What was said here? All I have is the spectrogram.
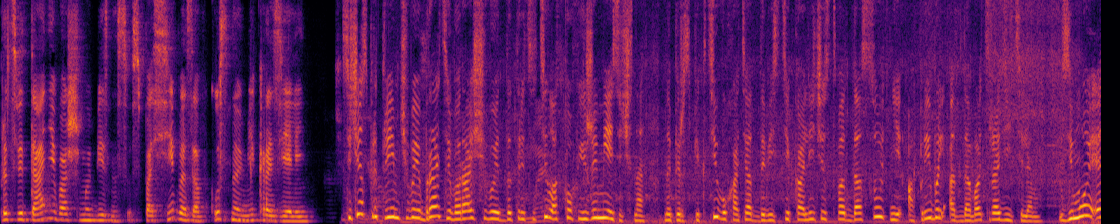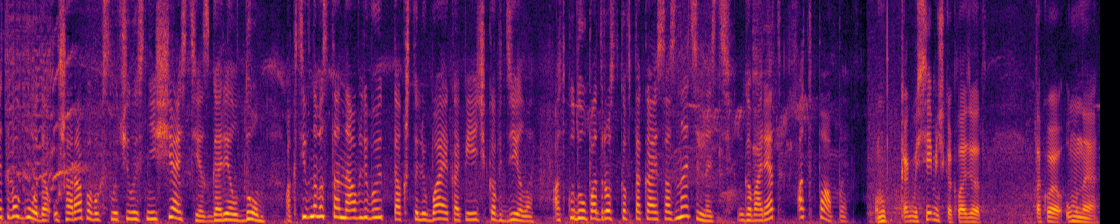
Процветания вашему бизнесу. Спасибо за вкусную микрозелень. Сейчас предприимчивые братья выращивают до 30 лотков ежемесячно. На перспективу хотят довести количество до сотни, а прибыль отдавать родителям. Зимой этого года у Шараповых случилось несчастье, сгорел дом. Активно восстанавливают, так что любая копеечка в дело. Откуда у подростков такая сознательность? Говорят, от папы. Он как бы семечко кладет, такое умное,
